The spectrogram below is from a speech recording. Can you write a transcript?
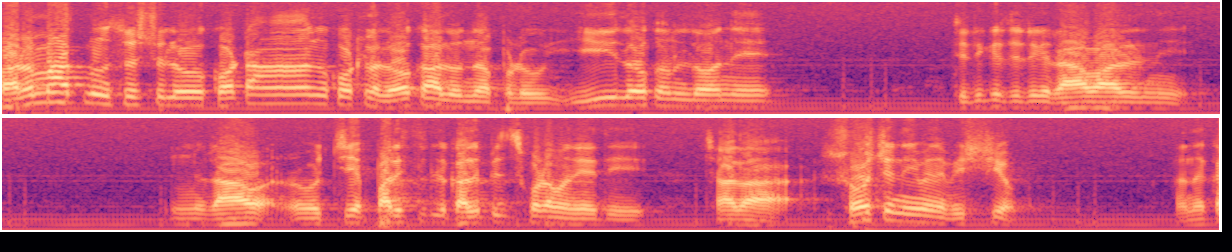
పరమాత్మ సృష్టిలో కోటాను కోట్ల లోకాలు ఉన్నప్పుడు ఈ లోకంలోనే తిరిగి తిరిగి రావాలని రా వచ్చే పరిస్థితులు కల్పించుకోవడం అనేది చాలా శోచనీయమైన విషయం. కనుక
